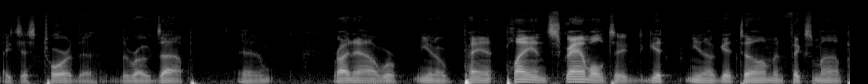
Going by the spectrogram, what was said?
they just tore the, the roads up. And right now we're you know paying, playing scramble to get you know get to them and fix them up.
